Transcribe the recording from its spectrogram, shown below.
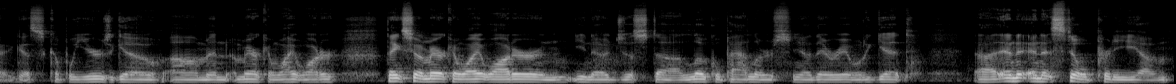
I guess a couple years ago um, and American Whitewater thanks to American Whitewater and you know just uh, local paddlers you know they were able to get uh, and and it's still pretty um,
